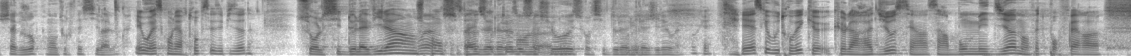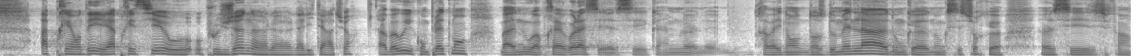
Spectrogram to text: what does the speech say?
chaque jour pendant tout le festival. Et où est-ce qu'on les retrouve ces épisodes? Sur le site de la Villa, hein, je pense. Pas sur les réseaux sociaux et sur le site de la Villa Gilet, ouais. Et est-ce que vous trouvez que, que la radio, c'est un, un, bon médium en fait pour faire appréhender et apprécier aux, plus jeunes la littérature? Ah bah oui, complètement. Bah nous après voilà, c'est c'est quand même le, travail dans, dans ce domaine-là, donc euh, donc c'est sûr que euh, c'est enfin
